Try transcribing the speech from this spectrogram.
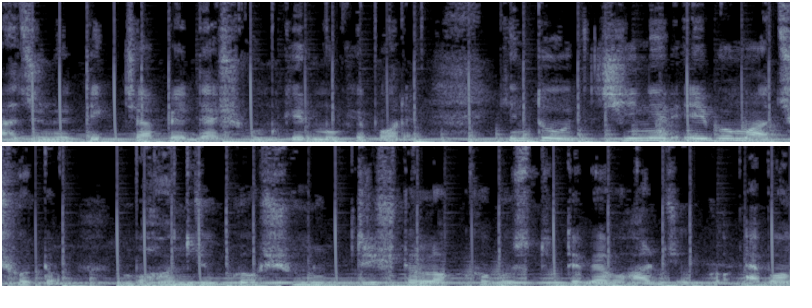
রাজনৈতিক চাপে দেশ হুমকির মুখে পড়ে। কিন্তু চীনের এই বোমা ছোট বহনযোগ্য, সুনির্দিষ্ট লক্ষ্যবস্তুতে ব্যবহারযোগ্য এবং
